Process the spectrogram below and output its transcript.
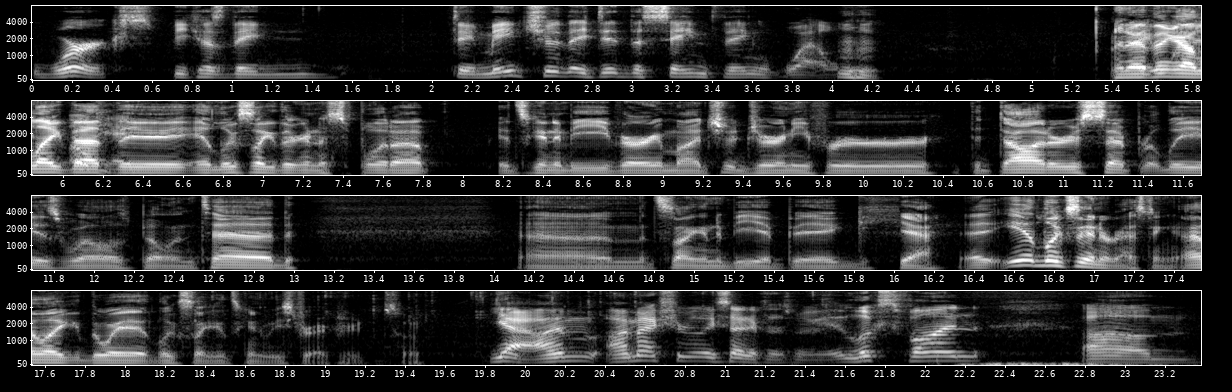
works because they they made sure they did the same thing well. And I think I like that okay. they it looks like they're going to split up. It's going to be very much a journey for the daughters separately as well as Bill and Ted. Um, it's not going to be a big, yeah. It, it looks interesting. I like the way it looks like it's going to be structured. So yeah i'm i'm actually really excited for this movie it looks fun um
